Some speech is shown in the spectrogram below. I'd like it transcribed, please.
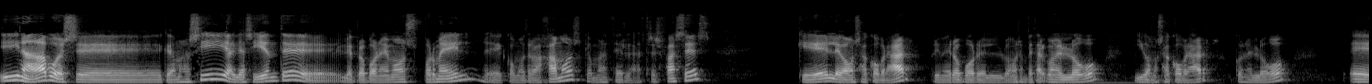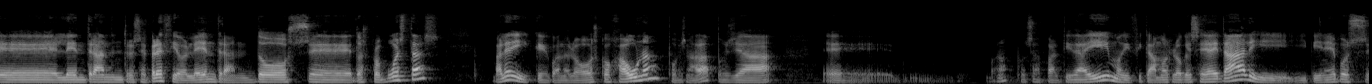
Y nada, pues eh, quedamos así. Al día siguiente eh, le proponemos por mail eh, cómo trabajamos, que vamos a hacer las tres fases, que le vamos a cobrar. Primero por el, vamos a empezar con el logo y vamos a cobrar con el logo. le entran dentro de ese precio, le entran dos, dos propuestas, ¿vale? Y que cuando luego escoja una, pues nada, pues ya bueno, pues a partir de ahí modificamos lo que sea y tal, y, tiene pues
